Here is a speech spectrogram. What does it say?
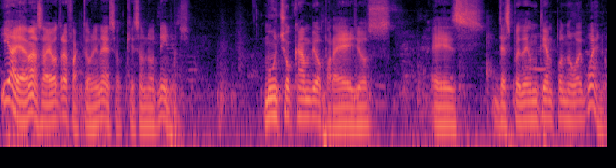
Y además hay otro factor en eso, que son los niños. Mucho cambio para ellos es, después de un tiempo, no es bueno.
